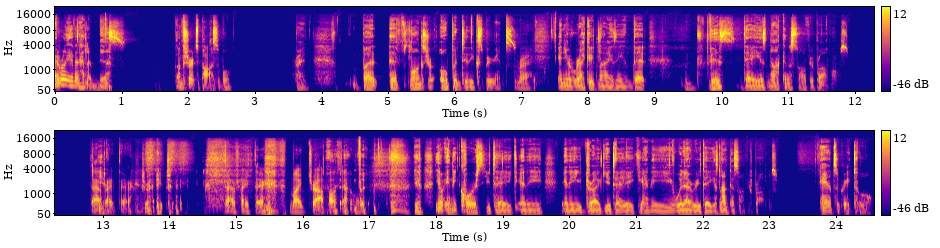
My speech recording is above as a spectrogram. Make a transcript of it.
I really haven't had a miss. I'm sure it's possible, right? But as long as you're open to the experience Right. and you're recognizing that this day is not going to solve your problems, That Yeah. right there. right? That right there. Mic drop on that one. yeah, you know, any course you take, any any drug you take, any whatever you take, is not going to solve your problems, and it's a great tool.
